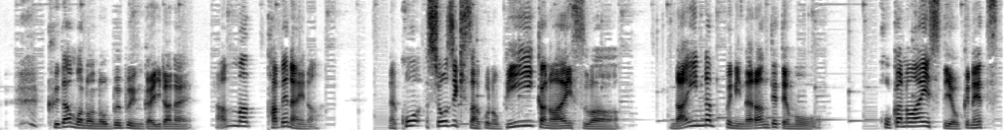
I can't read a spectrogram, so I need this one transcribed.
果物の部分がいらない。あんま食べないな。こう正直さ、この B 以下のアイスは、ラインナップに並んでても、他のアイスでよくねっつっ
